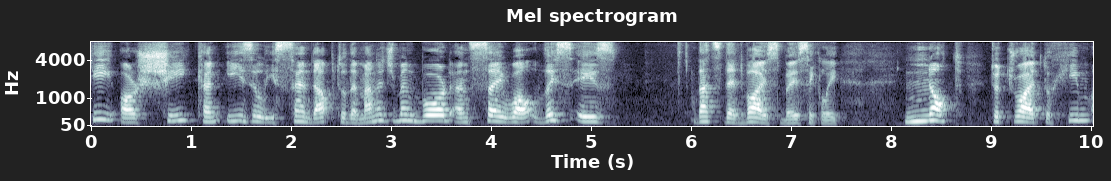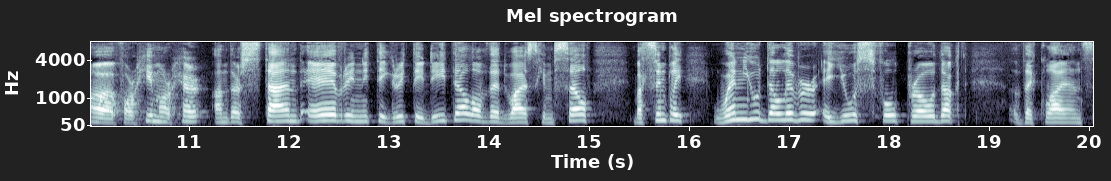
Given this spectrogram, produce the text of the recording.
he or she can easily send up to the management board and say well this is that's the advice basically. Not to try to him uh, for him or her understand every nitty gritty detail of the advice himself but simply when you deliver a useful product the clients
